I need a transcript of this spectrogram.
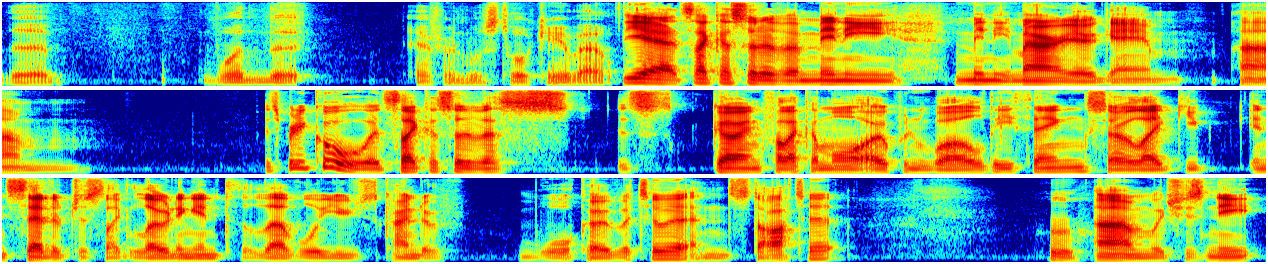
The one that everyone was talking about. Yeah, it's like a sort of a mini mini Mario game. Um, it's pretty cool. It's like a sort of a it's going for like a more open worldy thing. So like you instead of just like loading into the level, you just kind of walk over to it and start it, Hmm. um, which is neat.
